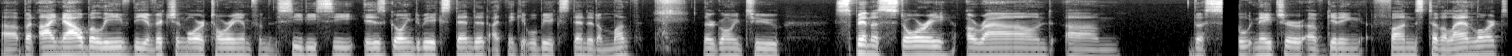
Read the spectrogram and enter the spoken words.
uh, but I now believe the eviction moratorium from the CDC is going to be extended. I think it will be extended a month. They're going to spin a story around um, the nature of getting funds to the landlords.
